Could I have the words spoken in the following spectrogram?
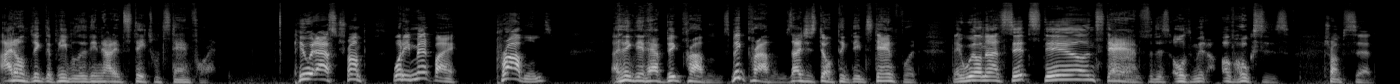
I don't think the people of the United States would stand for it. He would ask Trump what he meant by problems. I think they'd have big problems. Big problems. I just don't think they'd stand for it. They will not sit still and stand for this ultimate of hoaxes, Trump said.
